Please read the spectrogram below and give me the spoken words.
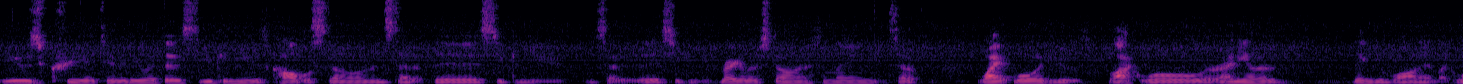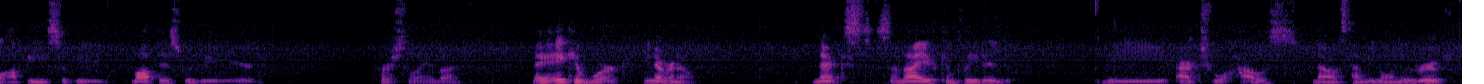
use creativity with this. You can use cobblestone instead of this. You can use instead of this. You can use regular stone or something instead of white wool. You can use black wool or any other thing you wanted. Like lapis would be lapis would be weird, personally, but it, it could work. You never know. Next, so now you've completed the actual house. Now it's time to go onto the roof.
